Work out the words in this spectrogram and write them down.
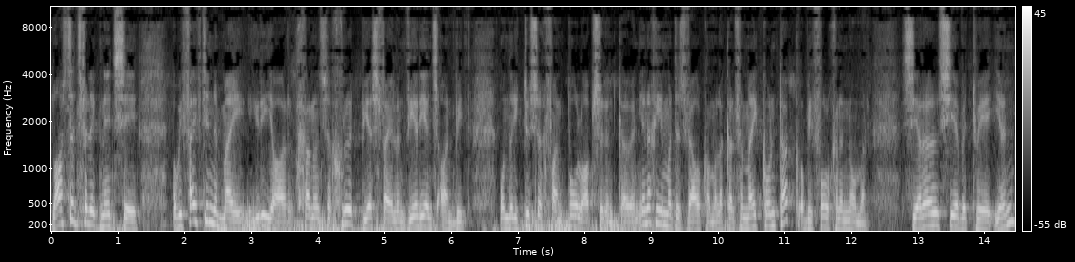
Laastens wil ek net sê op die 15de Mei hierdie jaar gaan ons 'n groot beesveiling weer eens aanbied onder die toesig van Paul Hobson & Co en enige iemand is welkom. Hulle kan vir my kontak op die volgende nommer: 0721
